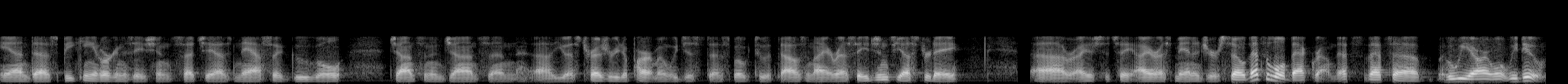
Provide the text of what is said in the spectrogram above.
and uh, speaking at organizations such as NASA, Google, Johnson and Johnson, uh, U.S. Treasury Department. We just uh, spoke to a thousand IRS agents yesterday, uh, or I should say IRS managers. So that's a little background. That's that's uh, who we are and what we do.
